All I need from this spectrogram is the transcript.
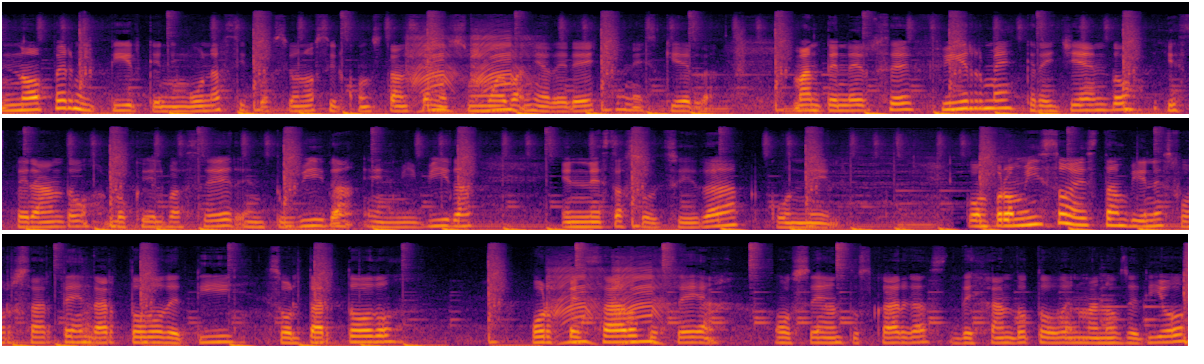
no permitir que ninguna situación o circunstancia nos mueva ni a derecha ni a izquierda, mantenerse firme creyendo y esperando lo que Él va a hacer en tu vida, en mi vida, en esta sociedad con Él. Compromiso es también esforzarte en dar todo de ti, soltar todo, por pesado que sea, o sean tus cargas, dejando todo en manos de Dios,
